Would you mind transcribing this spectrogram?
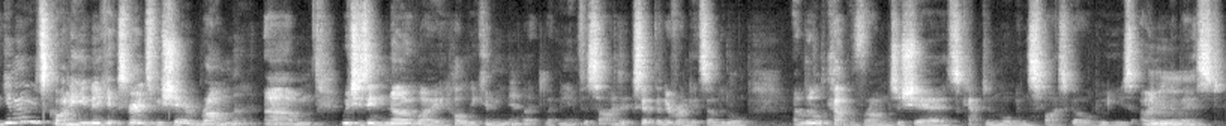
you know it's quite a unique experience. We share rum, um, which is in no way Holy Communion. Let, let me emphasise, except that everyone gets a little a little cup of rum to share. It's Captain Morgan's Spice Gold. We use only Mm. the best.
